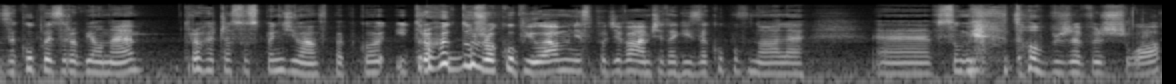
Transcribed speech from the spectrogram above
Zakupy zrobione. Trochę czasu spędziłam w Pepko i trochę dużo kupiłam. Nie spodziewałam się takich zakupów, no ale w sumie dobrze wyszło,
